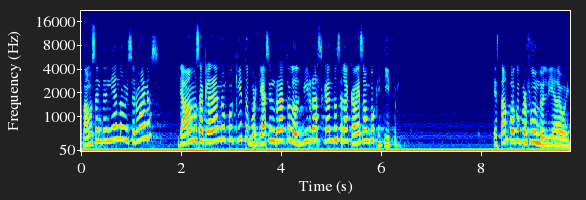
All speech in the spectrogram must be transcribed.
¿Vamos entendiendo, mis hermanos? Ya vamos aclarando un poquito porque hace un rato los vi rascándose la cabeza un poquitito. Está un poco profundo el día de hoy.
